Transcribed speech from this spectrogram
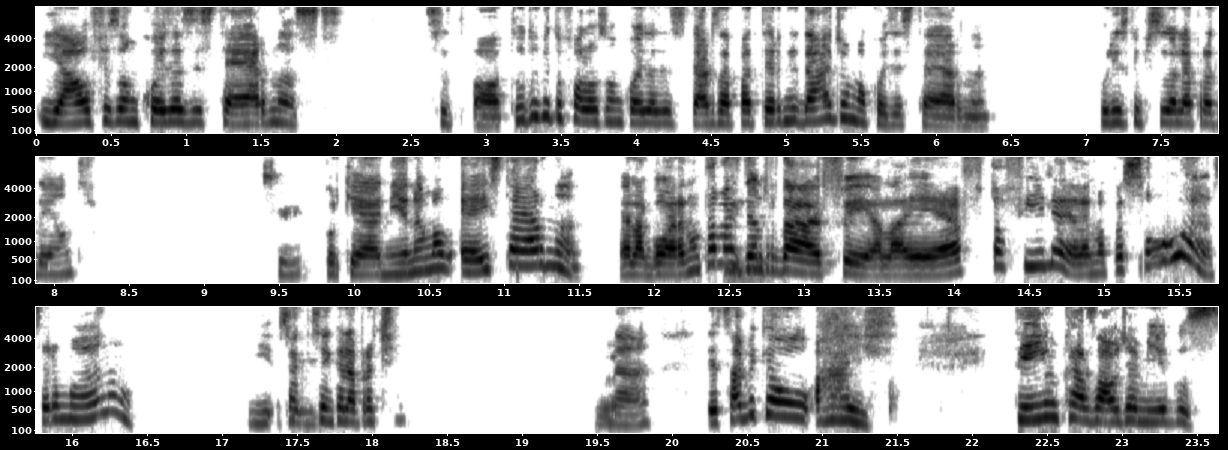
E Alf são coisas externas. Ó, tudo que tu falou são coisas externas. A paternidade é uma coisa externa. Por isso que precisa olhar para dentro. Sim. Porque a Nina é, uma, é externa. Ela agora não está mais uhum. dentro da Fê, ela é tua filha, ela é uma pessoa, um ser humano. E, só que tem que olhar pra ti. É. Né? E sabe que eu. Ai, tem um casal de amigos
